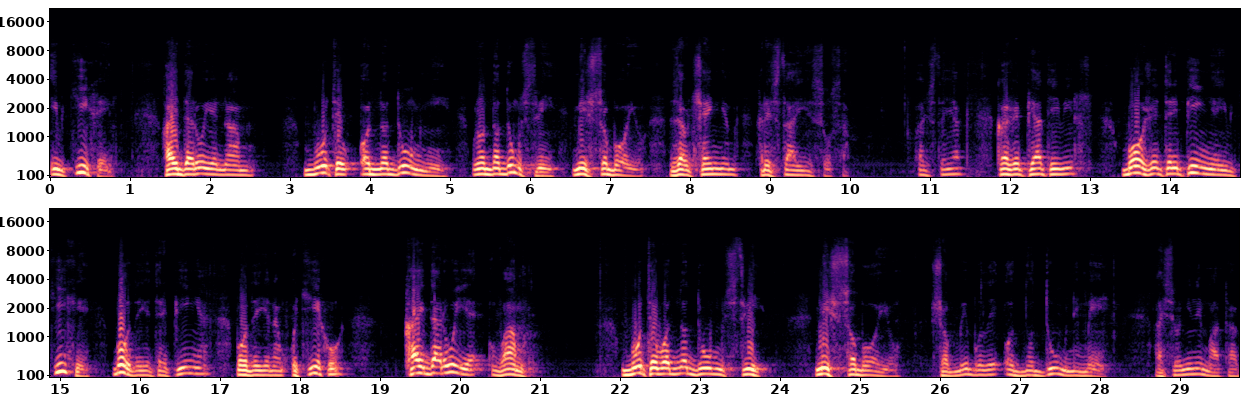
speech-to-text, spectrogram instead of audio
і втіхи хай дарує нам бути в однодумні, в однодумстві між собою за вченням Христа Ісуса. Бачите, як каже п'ятий вірш. Боже терпіння і втіхи, Бог дає терпіння, Бог дає нам утіху, хай дарує вам бути в однодумстві між собою, щоб ми були однодумними. А сьогодні нема так.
